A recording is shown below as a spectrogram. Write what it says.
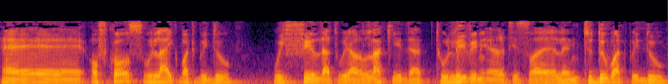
Uh, of course, we like what we do. We feel that we are lucky that to live in Eretz Israel and to do what we do.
